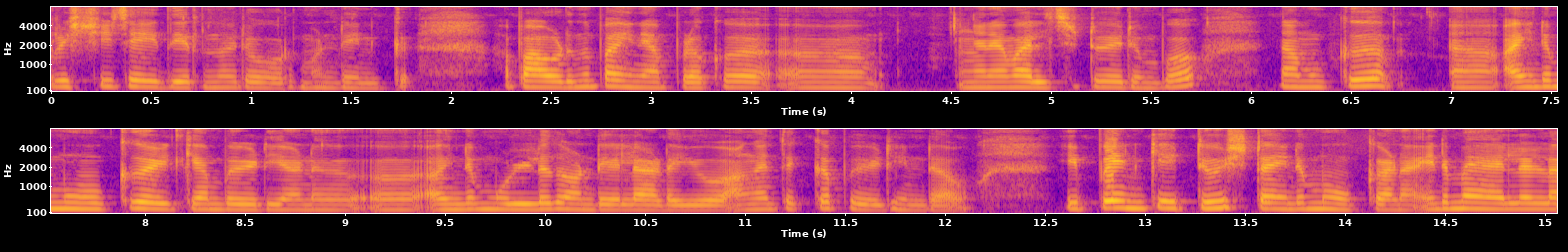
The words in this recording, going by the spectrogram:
കൃഷി ചെയ്തിരുന്ന ഒരു ഓർമ്മ ഉണ്ട് എനിക്ക്. അപ്പോൾ അവിടുന്ന് പൈനാപ്പിളൊക്കെ ഇങ്ങനെ വലിച്ചിട്ട് വരുമ്പോൾ നമുക്ക് അതിന്റെ മൂക്ക് കഴിക്കാൻ പേടിയാണ്. അതിന്റെ മുള്ള് തൊണ്ടയിൽ അടയോ അങ്ങനത്തെയൊക്കെ പേടി ഉണ്ടാവും ഇപ്പോൾ എനിക്ക് ഏറ്റവും ഇഷ്ടം അതിന്റെ മൂക്കാണ്. അതിന്റെ മേലുള്ള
